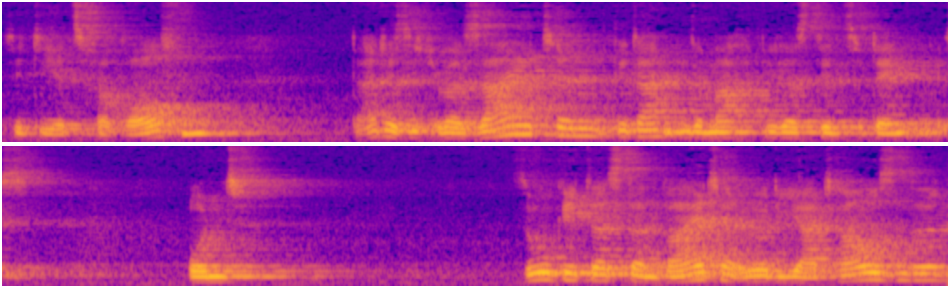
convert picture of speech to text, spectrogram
Sind die jetzt verworfen? Da hat er sich über Seiten Gedanken gemacht, wie das denn zu denken ist. Und so geht das dann weiter über die Jahrtausende,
